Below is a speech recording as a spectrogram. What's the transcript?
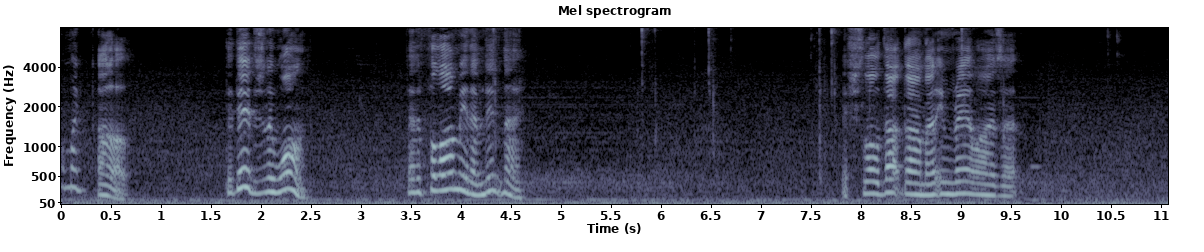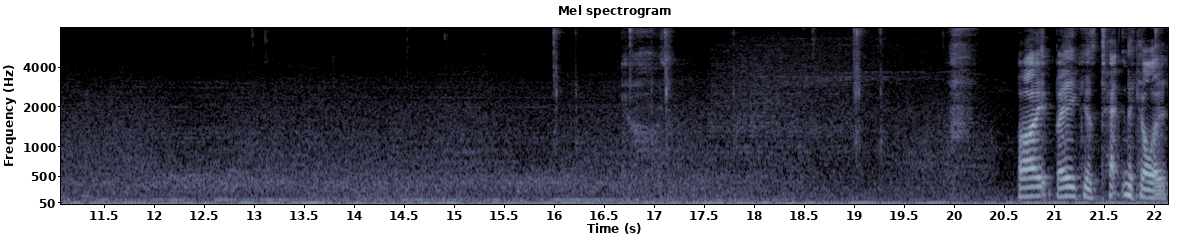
Oh my... Oh. They did, there's only one. They had a full army of them, didn't they? They slowed that down, I didn't realise it. God. Baker's technically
